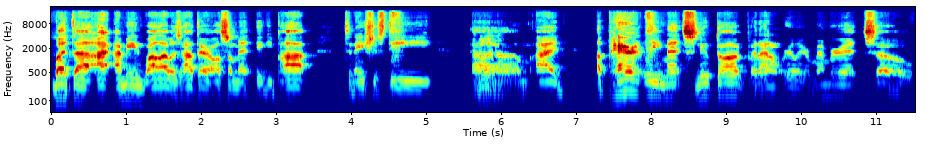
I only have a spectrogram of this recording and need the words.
But uh, I, I mean, while I was out there, I also met Iggy Pop, Tenacious D. Hell yeah. Um, I apparently met Snoop Dogg, but I don't really remember it. So,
